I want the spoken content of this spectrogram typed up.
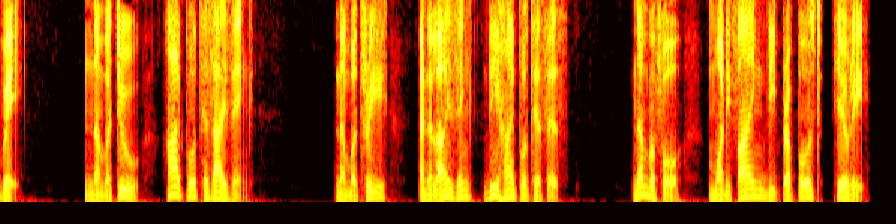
way. Number 2. Hypothesizing. Number 3. Analyzing the hypothesis. Number 4. Modifying the proposed theory.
